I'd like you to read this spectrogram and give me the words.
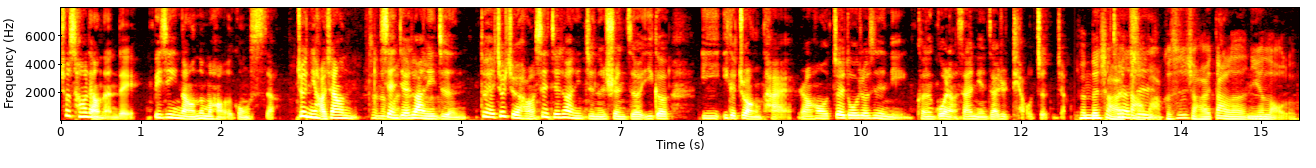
就超两难的。毕竟哪有那么好的公司啊？就你好像现阶段你只能对，就觉得好像现阶段你只能选择一个一一个状态，然后最多就是你可能过两三年再去调整这样。可能等小孩大吧，可是小孩大了你也老了。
